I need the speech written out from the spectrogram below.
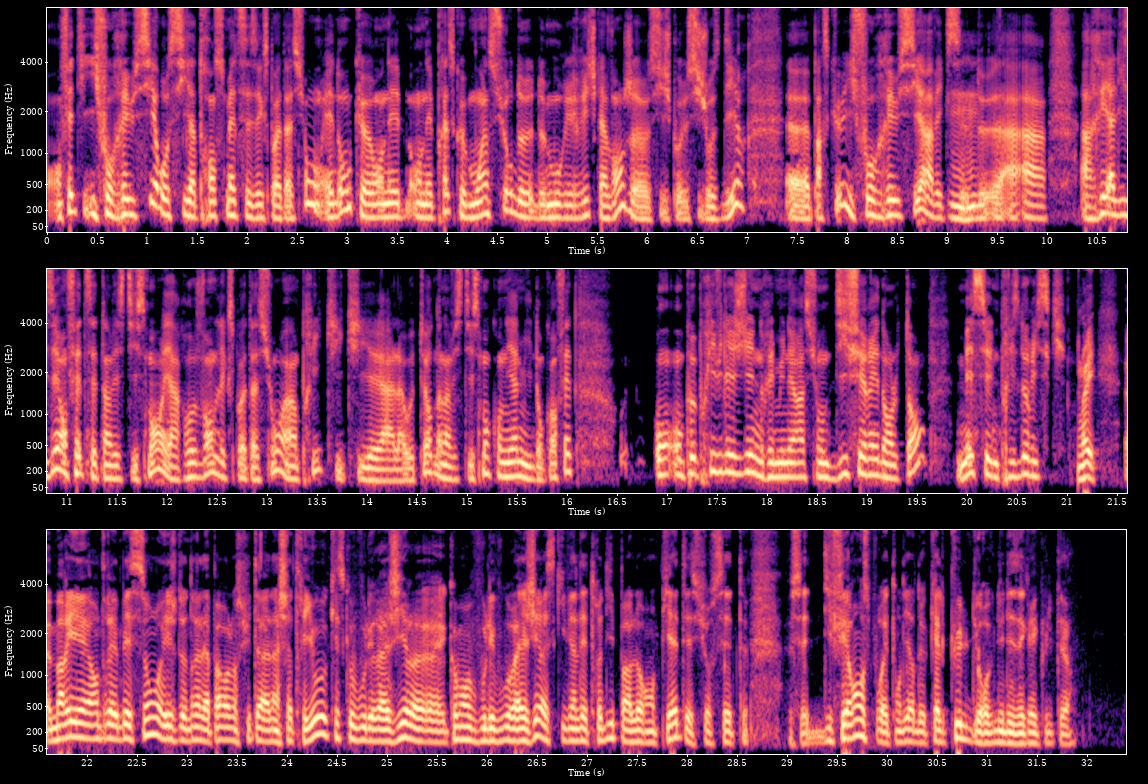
en fait, il faut réussir aussi à transmettre ces exploitations, et donc on est on est presque moins sûr de, de mourir riche qu'avant, si, si j'ose dire, parce qu'il faut réussir avec ces, mhm. à, à à, réaliser en fait cet investissement et à revendre l'exploitation à un prix qui, qui est à la hauteur de l'investissement qu'on y a mis. Donc en fait, on, peut privilégier une rémunération différée dans le temps, mais c'est une prise de risque. Oui, euh, Marie-André Besson, et je donnerai la parole ensuite à Alain Chatriot. Qu'est-ce que vous voulez réagir euh, Comment voulez-vous réagir à ce qui vient d'être dit par Laurent Piette et sur cette, cette différence, pourrait-on dire, de calcul du revenu des agriculteurs?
